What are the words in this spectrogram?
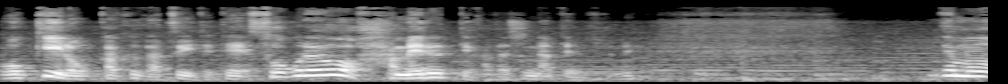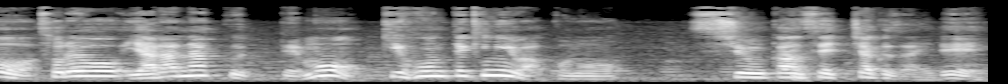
大きい六角がついてて、それをはめるっていう形になってるんですよね。でも、それをやらなくても、基本的にはこの瞬間接着剤で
